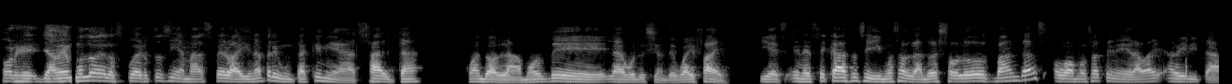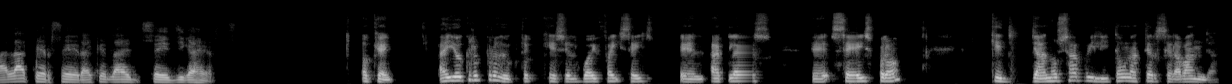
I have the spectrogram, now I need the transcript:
Jorge, ya vemos lo de los puertos y demás, pero hay una pregunta que me salta cuando hablamos de la evolución de Wi-Fi. Y es, en este caso, ¿seguimos hablando de solo dos bandas o vamos a tener habilitada la tercera, que es la de 6 GHz? Ok, hay otro producto que es el Wi-Fi 6, el Atlas 6 eh, Pro, que ya nos habilita una tercera banda.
